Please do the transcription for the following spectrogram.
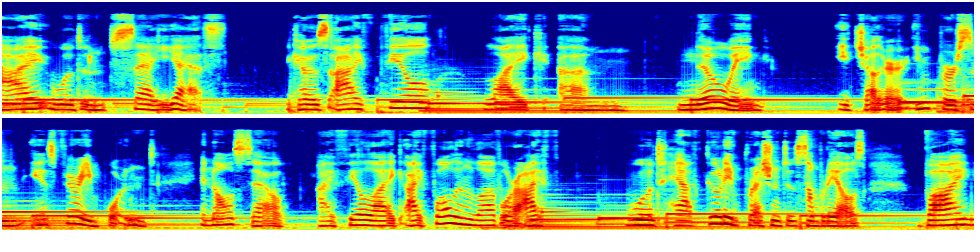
I wouldn't say yes because I feel like um, knowing each other in person is very important, and also I feel like I fall in love or I would have good impression to somebody else by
